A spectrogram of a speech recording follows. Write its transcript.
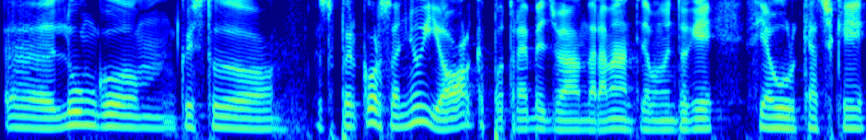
eh, lungo mm, questo, questo, percorso a New York potrebbe già andare avanti dal momento che sia Urkac che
